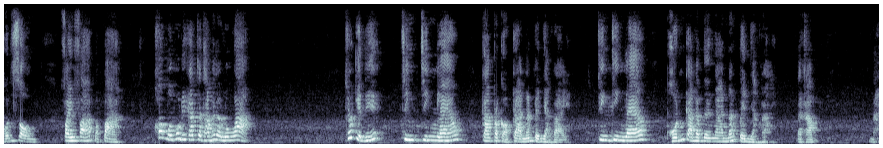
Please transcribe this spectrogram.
ขนส่ง ไฟฟ้าประปา ข้อมูลพวกนี้ครับจะทำให้เรารู้ว่า ธุรกิจนี้จริงๆแล้วการประกอบการนั้นเป็นอย่างไร จริงๆแล้วผลการดำเนินงานนั้นเป็นอย่างไรนะครับนะ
